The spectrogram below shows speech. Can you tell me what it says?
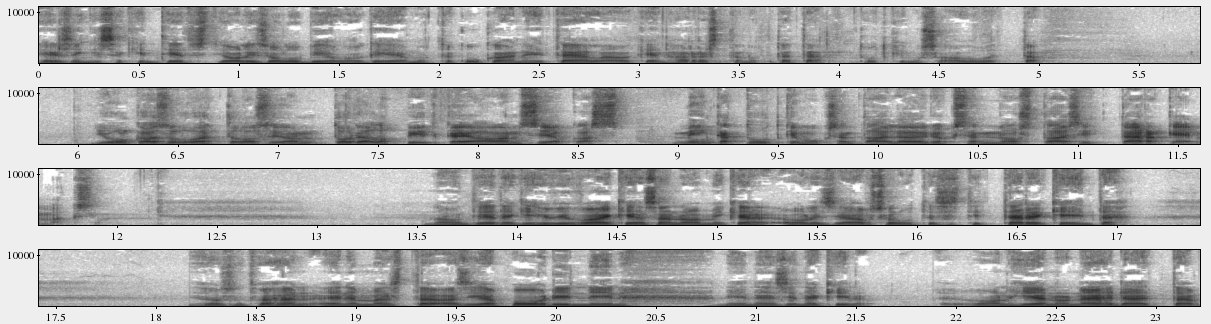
Helsingissäkin tietysti oli solubiologia, mutta kukaan ei täällä oikein harrastanut tätä tutkimusaluetta. Julkaisuluettelosi on todella pitkä ja ansiokas. Minkä tutkimuksen tai löydöksen nostaisit tärkeimmäksi? No on tietenkin hyvin vaikea sanoa, mikä olisi absoluuttisesti tärkeintä. Jos nyt vähän enemmän sitä asiaa pohdin, niin, niin ensinnäkin on hieno nähdä, että,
